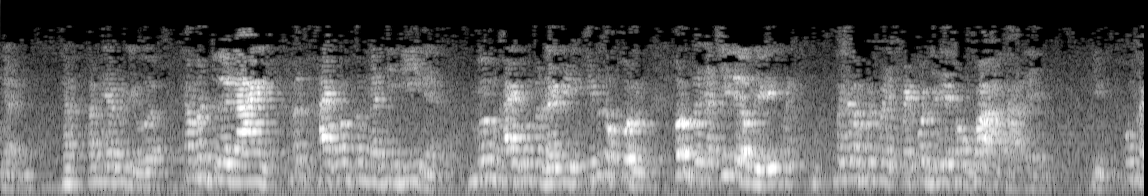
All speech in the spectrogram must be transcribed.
เนี่ยทำยังมันอยู่ถ้ามันเบื่อนายมันคลายความกำหนัดดีๆเนี่ย เมื่อมันคลายความกำหนัดดีๆมันก็พ้นพ้นไปจากที่เดิมเลยไม่ใช่ไม่ไปไปพ้นที่ได้ท้องฟ้าอากาศเลยที่พวกใคร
